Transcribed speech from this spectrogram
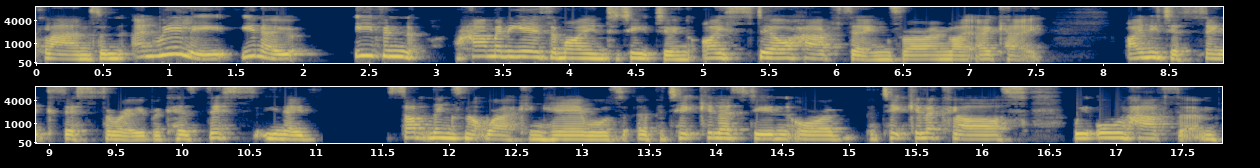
plans and, and really, you know, even how many years am I into teaching? I still have things where I'm like, okay, I need to think this through because this, you know, something's not working here or a particular student or a particular class. We all have them.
